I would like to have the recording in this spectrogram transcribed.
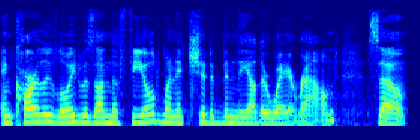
and Carly Lloyd was on the field when it should have been the other way around. So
